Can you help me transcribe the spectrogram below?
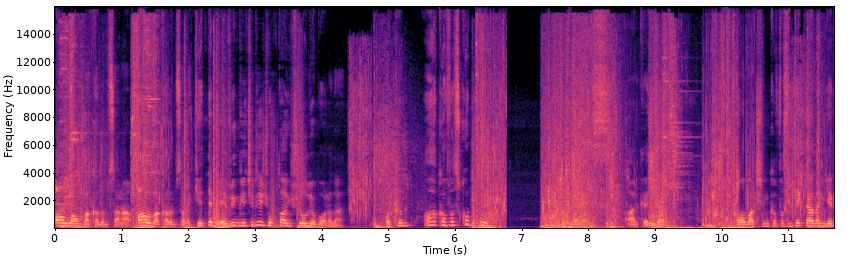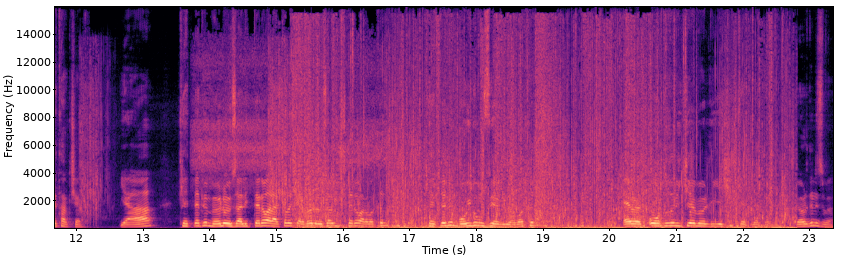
Allah'ım bakalım sana. Al bakalım sana. Catnap evrim geçirince çok daha güçlü oluyor bu arada. Bakın. Aa kafası koptu. Arkadaşlar. Ama bak şimdi kafasını tekrardan geri takacak. Ya. Catnap'in böyle özellikleri var arkadaşlar. Böyle özel güçleri var bakın. Catnap'in boyunu uzayabiliyor bakın. Evet ortadan ikiye böldü yeşil Catnap'i. Gördünüz mü?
